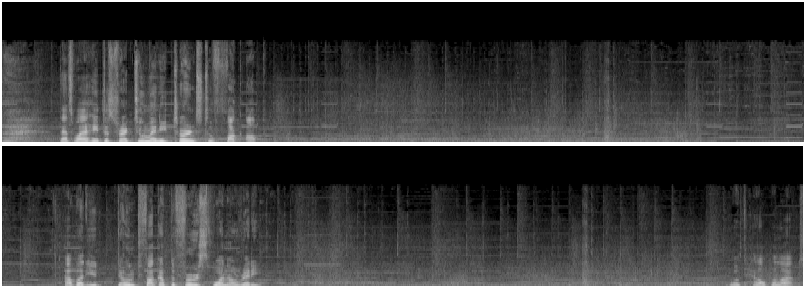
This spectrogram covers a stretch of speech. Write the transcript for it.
That's why I hate this track. Too many turns to fuck up. How about you don't fuck up the first one already? Would help a lot.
